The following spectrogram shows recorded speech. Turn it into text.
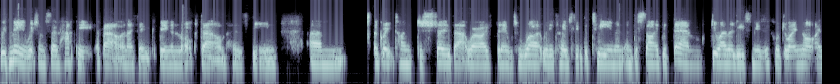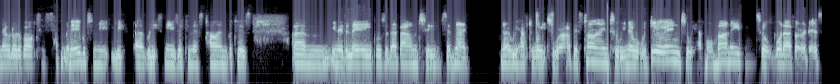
with me, which I'm so happy about, and I think being in lockdown has been um, a great time to show that where I've been able to work really closely with the team and, and decide with them do I release music or do I not? I know a lot of artists haven't been able to uh, release music in this time because um, you know the labels that they're bound to have said no no, we have to wait till we're out of this time, till we know what we're doing, till we have more money, till whatever it is.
